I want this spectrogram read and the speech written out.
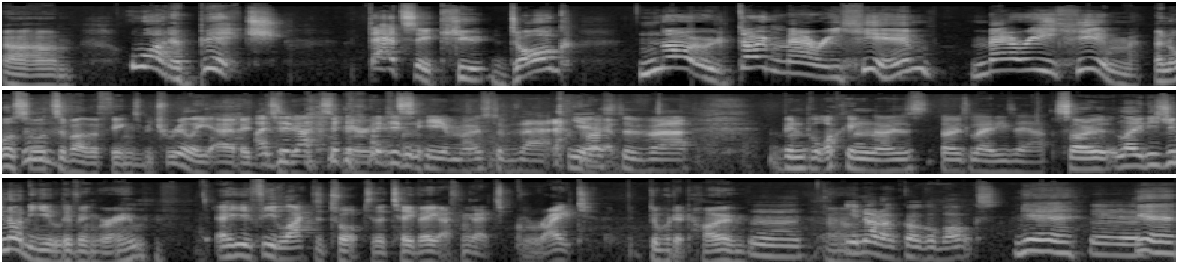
um, "What a bitch! That's a cute dog. No, don't marry him." Marry him, and all sorts of other things, which really added I to did. the experience. I, experience. didn't hear most of that. Yeah. Must have uh, been blocking those those ladies out. So, ladies, you're not in your living room. Uh, If you like to talk to the TV, I think that's great. Do it at home. You're not a Gogglebox. Yeah, Yeah. yeah.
